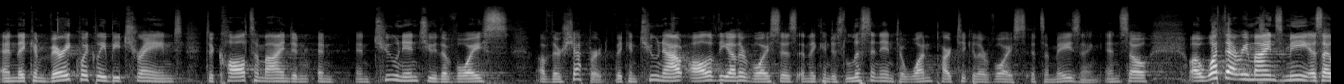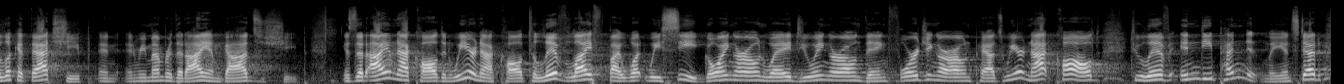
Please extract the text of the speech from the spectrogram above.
And they can very quickly be trained to call to mind and, and, and tune into the voice of their shepherd. They can tune out all of the other voices and they can just listen in to one particular voice. It's amazing. And so, uh, what that reminds me as I look at that sheep and, and remember that I am God's sheep is that I am not called and we are not called to live life by what we see, going our own way, doing our own thing, forging our own paths. We are not called to live independently. Instead,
